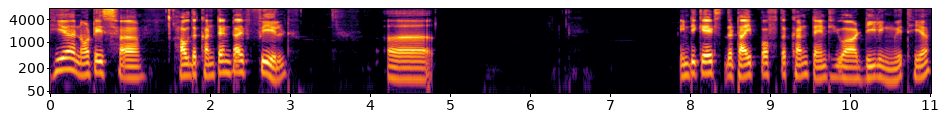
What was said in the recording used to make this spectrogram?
here notice how the content type field indicates the type of the content you are dealing with here.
